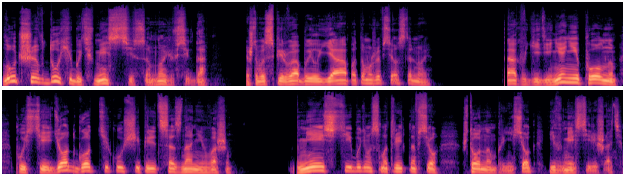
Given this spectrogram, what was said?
Лучше в духе быть вместе со мною всегда, и чтобы сперва был я, а потом уже все остальное. Так в единении полном пусть идет год текущий перед сознанием вашим. Вместе будем смотреть на все, что он нам принесет, и вместе решать.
